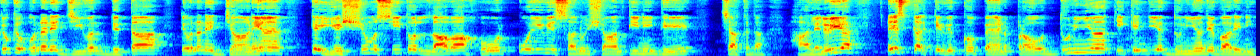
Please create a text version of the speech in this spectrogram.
ਕਿਉਂਕਿ ਉਹਨਾਂ ਨੇ ਜੀਵਨ ਦਿੱਤਾ ਤੇ ਉਹਨਾਂ ਨੇ ਜਾਣਿਆ ਕਿ ਯਿਸੂ ਮਸੀਹ ਤੋਂ ਇਲਾਵਾ ਹੋਰ ਕੋਈ ਵੀ ਸਾਨੂੰ ਸ਼ਾਂਤੀ ਨਹੀਂ ਦੇ ਸਕਦਾ। ਹਾਲੇਲੂਇਆ। ਇਸ ਕਰਕੇ ਵੇਖੋ ਭੈਣ ਭਰਾਓ, ਦੁਨੀਆ ਕੀ ਕਹਿੰਦੀ ਹੈ? ਦੁਨੀਆ ਦੇ ਬਾਰੇ ਨਹੀਂ।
